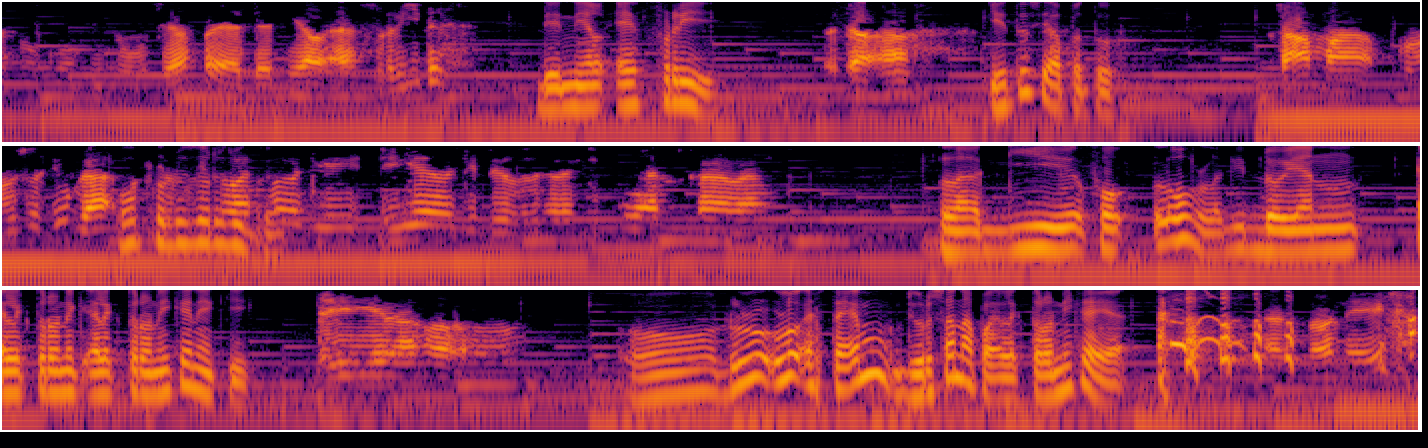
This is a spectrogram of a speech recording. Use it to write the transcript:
aduh gua bingung siapa ya? Daniel Avery deh. Daniel Every. Ada ah, Itu siapa tuh? sama produser juga Oh, produser juga. lagi iya gitu dengerin gituan sekarang Lagi oh lagi doyan elektronik elektronika ya Ki? iya. Oh, dulu lu STM jurusan apa elektronika ya? elektronik Ya,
